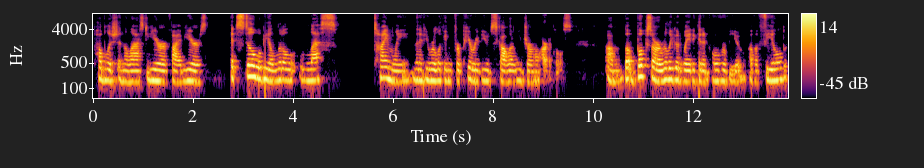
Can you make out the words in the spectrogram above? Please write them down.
published in the last year or five years, it still will be a little less timely than if you were looking for peer-reviewed scholarly journal articles. Um, but books are a really good way to get an overview of a field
